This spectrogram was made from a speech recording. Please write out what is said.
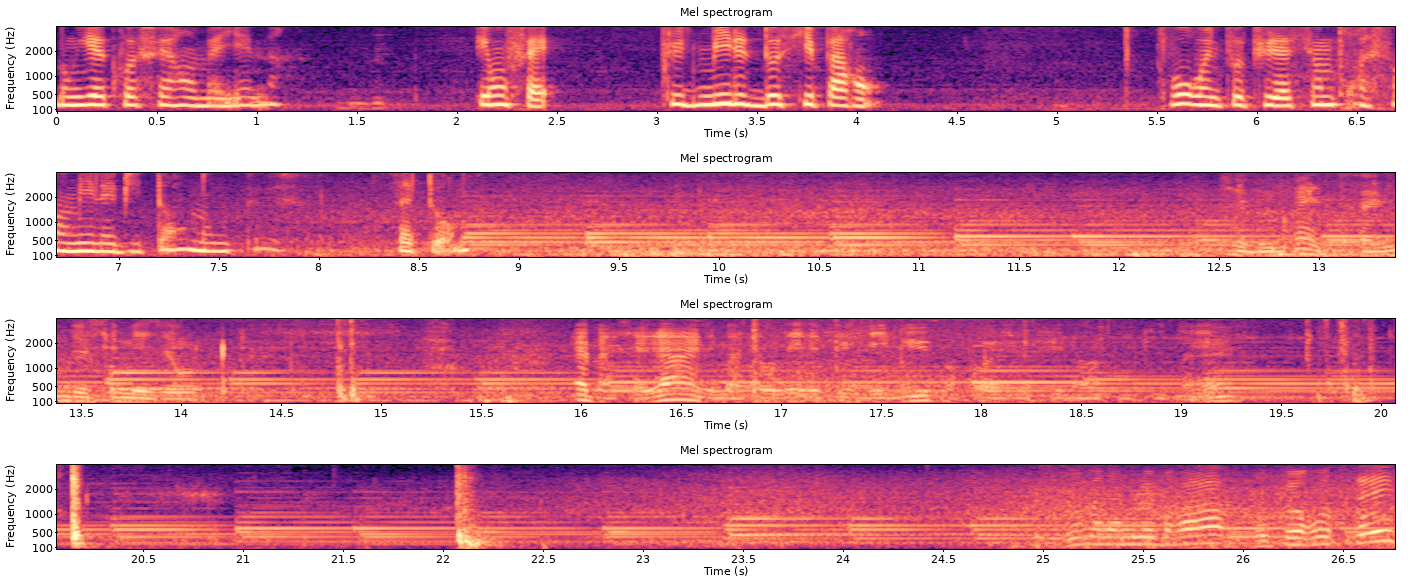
Donc il y a quoi faire en Mayenne. Et on fait plus de 1000 dossiers par an pour une population de 300 000 habitants, donc euh, ça tourne. Ça devrait être à une de ces maisons. Eh ben celle-là, elle m'attendait depuis le début, pourquoi je le fais dans compliqué? Peut rentrer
